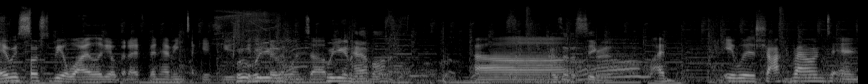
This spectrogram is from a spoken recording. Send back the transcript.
It was supposed to be a while ago, but I've been having tech issues Who, who, you gonna, ones up. who you gonna have on it? Um, is that a secret? I, it was Shockbound and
